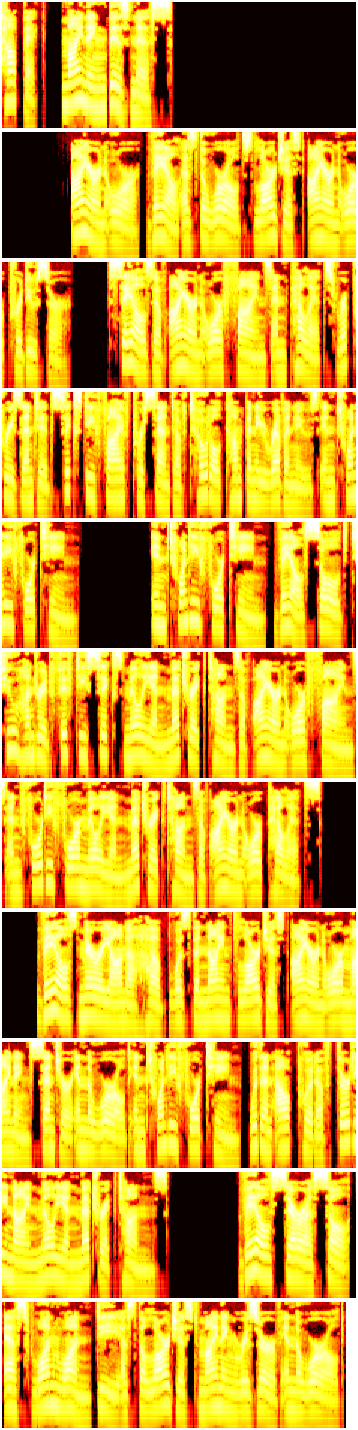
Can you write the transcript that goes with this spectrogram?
Topic: Mining business. Iron ore – Vale is the world's largest iron ore producer. Sales of iron ore fines and pellets represented 65% of total company revenues in 2014. In 2014, Vale sold 256 million metric tons of iron ore fines and 44 million metric tons of iron ore pellets. Vale's Mariana Hub was the ninth largest iron ore mining center in the world in 2014, with an output of 39 million metric tons. Vale's Serra Sul, S11D is the largest mining reserve in the world.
